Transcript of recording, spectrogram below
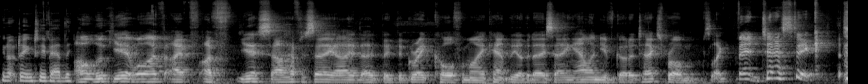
You're not doing too badly. Oh, look, yeah. Well, I've, I've, I've yes, I have to say, I, I the great call from my account the other day saying, Alan, you've got a tax problem. It's like, fantastic.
